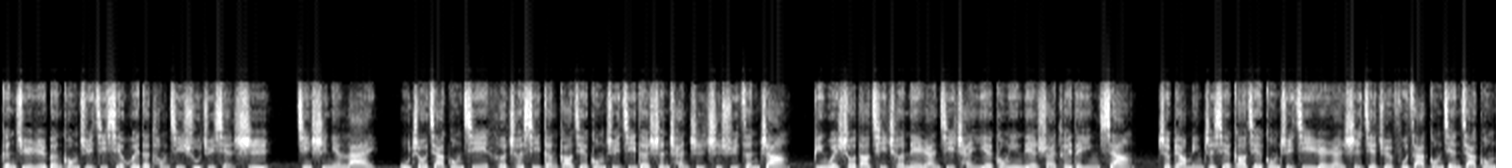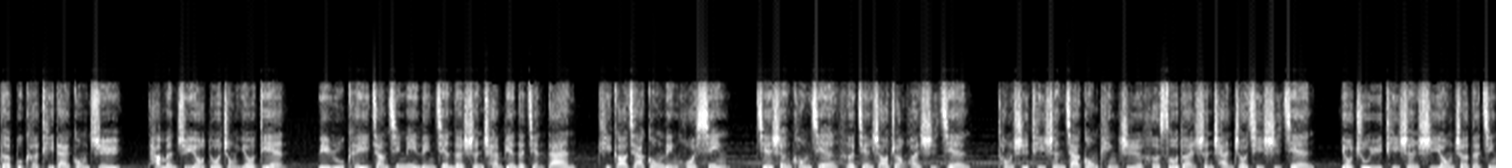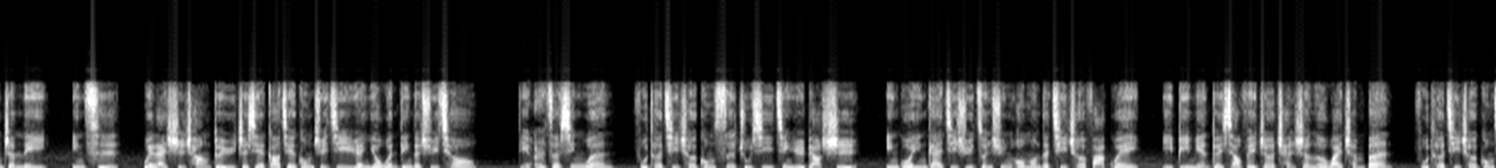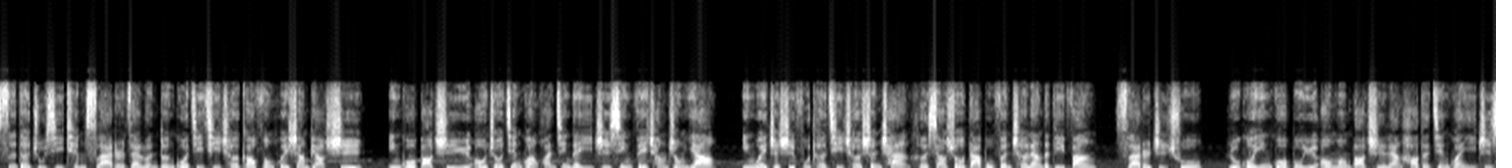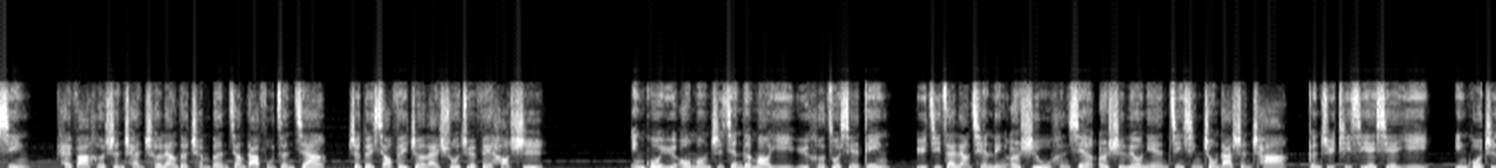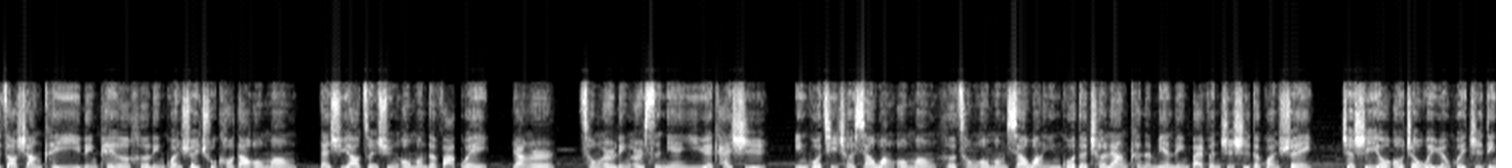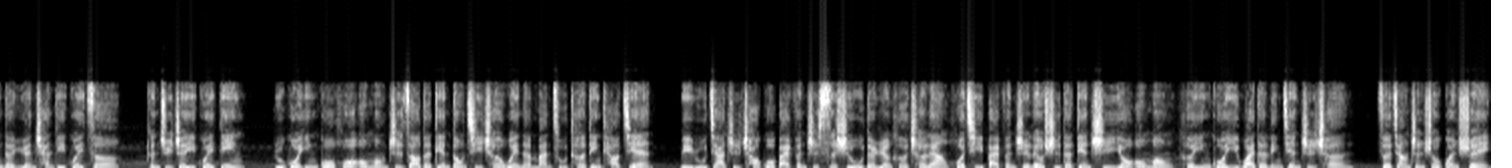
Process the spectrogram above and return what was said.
根据日本工具机协会的统计数据显示，近十年来，五轴加工机和车铣等高阶工具机的生产值持续增长，并未受到汽车内燃机产业供应链衰退的影响。这表明这些高阶工具机仍然是解决复杂工件加工的不可替代工具。它们具有多种优点，例如可以将精密零件的生产变得简单。提高加工灵活性，节省空间和减少转换时间，同时提升加工品质和缩短生产周期时间，有助于提升使用者的竞争力。因此，未来市场对于这些高阶工具机仍有稳定的需求。第二则新闻：福特汽车公司主席近日表示，英国应该继续遵循欧盟的汽车法规，以避免对消费者产生额外成本。福特汽车公司的主席 Tim Slater 在伦敦国际汽车高峰会上表示。英国保持与欧洲监管环境的一致性非常重要，因为这是福特汽车生产和销售大部分车辆的地方。Slater 指出，如果英国不与欧盟保持良好的监管一致性，开发和生产车辆的成本将大幅增加，这对消费者来说绝非好事。英国与欧盟之间的贸易与合作协定预计在两千零二十五横线二十六年进行重大审查。根据 TCA 协议，英国制造商可以以零配额和零关税出口到欧盟。但需要遵循欧盟的法规。然而，从二零二四年一月开始，英国汽车销往欧盟和从欧盟销往英国的车辆可能面临百分之十的关税。这是由欧洲委员会制定的原产地规则。根据这一规定，如果英国或欧盟制造的电动汽车未能满足特定条件，例如价值超过百分之四十五的任何车辆或其百分之六十的电池由欧盟和英国以外的零件制成，则将征收关税。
